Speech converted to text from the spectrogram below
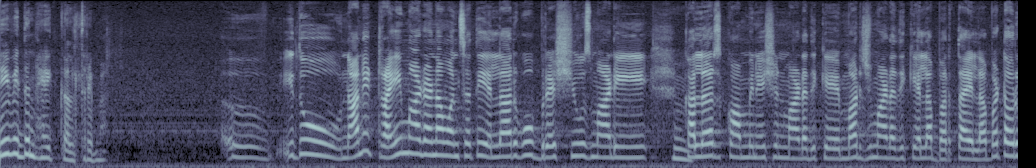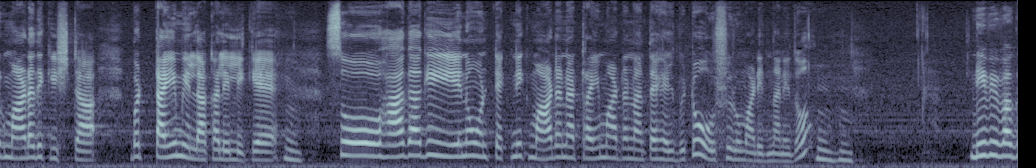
ನೀವು ಇದನ್ನ ಹೇಗೆ ಕಲ್ತ್ರಿ ಮ್ಯಾಮ್? ಇದು ನಾನೇ ಟ್ರೈ ಮಾಡೋಣ ಒಂದ್ಸತಿ ಎಲ್ಲರಿಗೂ ಬ್ರಷ್ ಯೂಸ್ ಮಾಡಿ ಕಲರ್ಸ್ ಕಾಂಬಿನೇಷನ್ ಮಾಡೋದಕ್ಕೆ ಮರ್ಜ್ ಮಾಡೋದಕ್ಕೆ ಎಲ್ಲ ಬರ್ತಾ ಇಲ್ಲ. ಬಟ್ ಅವ್ರಿಗೆ ಮಾಡೋದಕ್ಕೆ ಇಷ್ಟ. ಬಟ್ ಟೈಮ್ ಇಲ್ಲ ಕಲೀಲಿಕ್ಕೆ. ಸೊ ಹಾಗಾಗಿ ಏನೋ ಒಂದು ಟೆಕ್ನಿಕ್ ಮಾಡೋಣ ಟ್ರೈ ಮಾಡೋಣ ಅಂತ ಹೇಳಿಬಿಟ್ಟು ಶುರು ಮಾಡಿದ್ದು ನಾನಿದು. ನೀವಿವಾಗ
